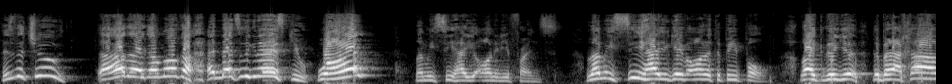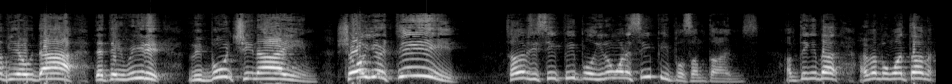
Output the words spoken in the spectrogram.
This is the truth. And that's what we're going to ask you. Why? Let me see how you honored your friends. Let me see how you gave honor to people. Like the, uh, the Beracha of Yehuda, that they read it. Libun chinaim. Show your teeth. Sometimes you see people, you don't want to see people sometimes. I'm thinking about, I remember one time,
